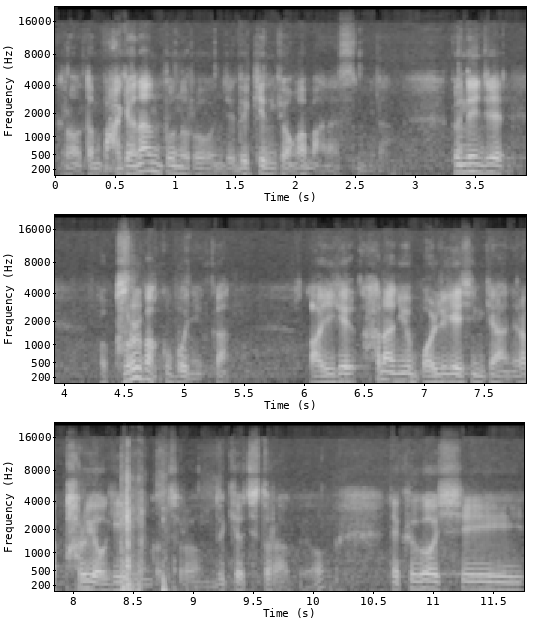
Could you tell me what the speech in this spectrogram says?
그런 어떤 막연한 분으로 이제 느끼는 경우가 많았습니다. 그런데 이제 불을 받고 보니까 아, 이게 하나님이 멀리 계신 게 아니라 바로 여기 있는 것처럼 느껴지더라고요. 근데 그것이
